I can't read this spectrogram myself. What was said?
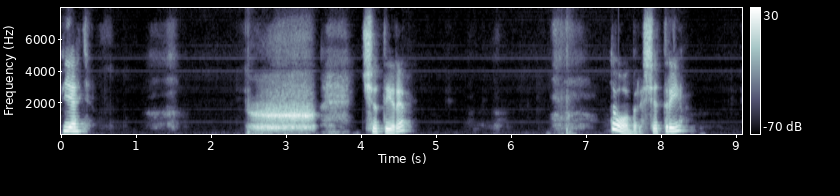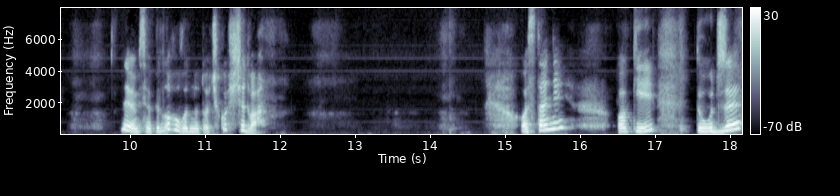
П'ять. Чотири. Добре, ще три. Дивимося в підлогу в одну точку. Ще два. Останній. Окей. Тут же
